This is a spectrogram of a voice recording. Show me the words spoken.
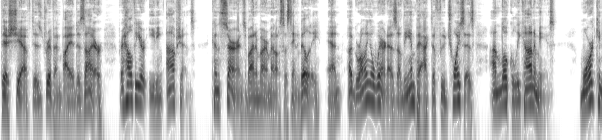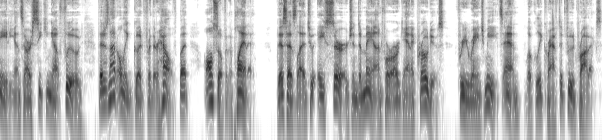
This shift is driven by a desire for healthier eating options, concerns about environmental sustainability, and a growing awareness of the impact of food choices on local economies. More Canadians are seeking out food that is not only good for their health, but also for the planet. This has led to a surge in demand for organic produce, free range meats, and locally crafted food products.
